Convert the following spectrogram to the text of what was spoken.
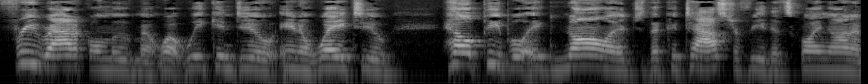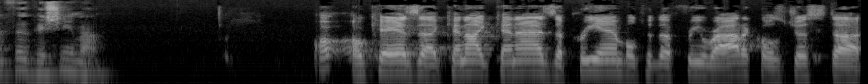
free radical movement, what we can do in a way to help people acknowledge the catastrophe that's going on in Fukushima. Okay, as a, can I can I, as a preamble to the free radicals, just uh,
